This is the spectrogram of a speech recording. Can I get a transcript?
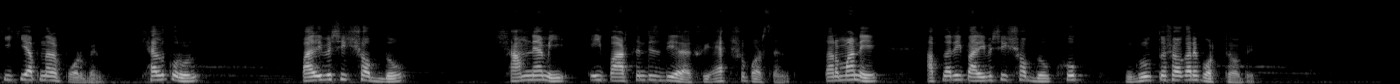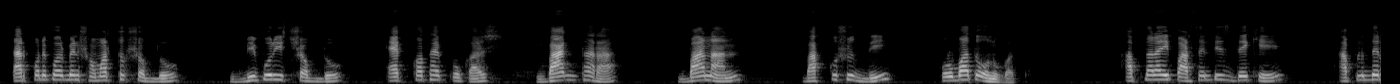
কি কি আপনারা পড়বেন? খেয়াল করুন, পারিবেশিক শব্দ, সামনে আমি এই পার্সেন্টেজ দিয়ে রাখছি, একশো পার্সেন্ট তার মানে আপনার এই পারিবেশিক শব্দ খুব গুরুত্ব সহকারে পড়তে হবে। তারপরে পড়বেন সমার্থক শব্দ, বিপরীত শব্দ এক কথায় প্রকাশ, বাগধারা, বানান, বাক্যশুদ্ধি, প্রবাদ অনুবাদ। আপনারা এই পার্সেন্টেজ দেখে আপনাদের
